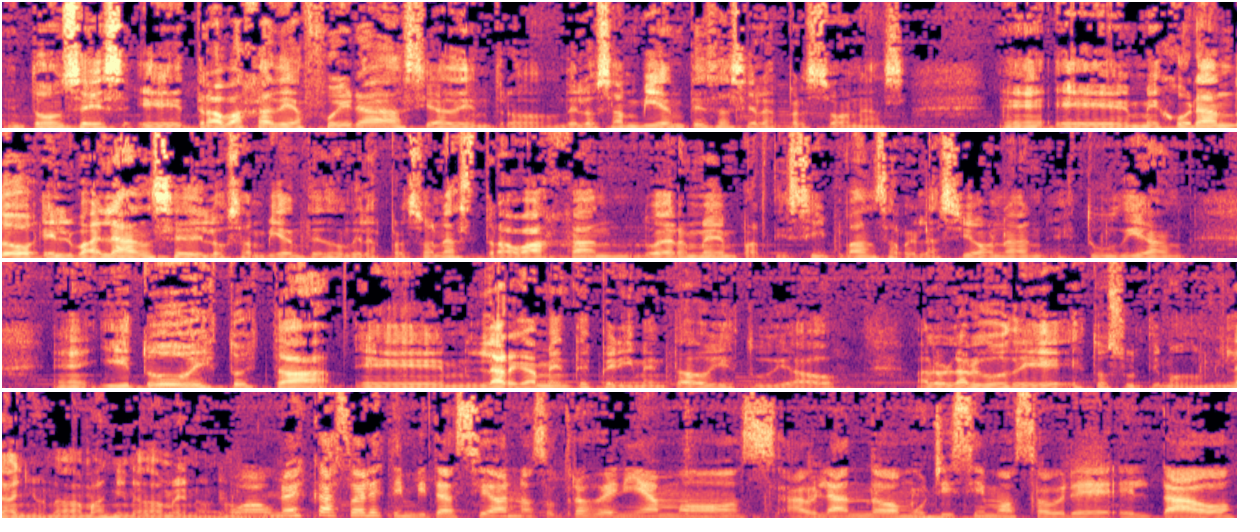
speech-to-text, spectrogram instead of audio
Entonces, eh, trabaja de afuera hacia adentro, de los ambientes hacia las personas, eh, eh, mejorando el balance de los ambientes donde las personas trabajan, duermen, participan, se relacionan, estudian. ¿eh? Y todo esto está eh, largamente experimentado y estudiado a lo largo de estos últimos 2000 años, nada más ni nada menos. ¿no? No es casual esta invitación, nosotros veníamos hablando muchísimo sobre el Tao.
